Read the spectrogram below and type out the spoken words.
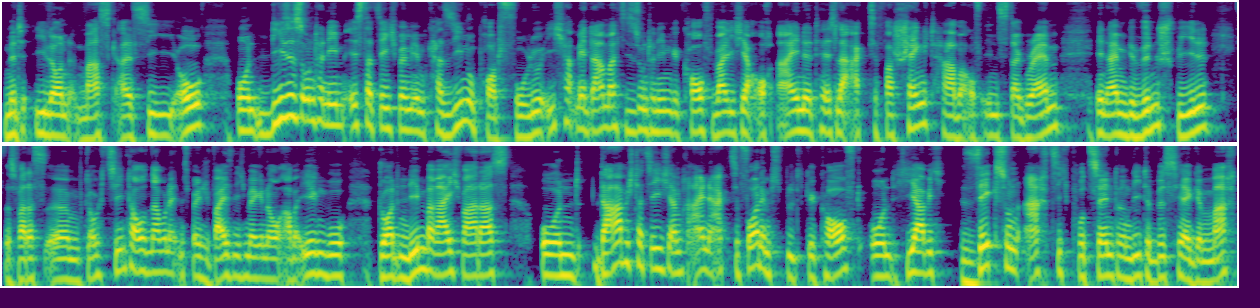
mit Elon Musk als CEO. Und dieses Unternehmen ist tatsächlich bei mir im Casino-Portfolio. Ich habe mir damals dieses Unternehmen gekauft, weil ich ja auch eine Tesla-Aktie verschenkt habe auf Instagram in einem Gewinnspiel. Das war das, ähm, glaube ich, 10.000 Abonnenten, ich weiß nicht mehr genau, aber irgendwo dort in dem Bereich war das. Und da habe ich tatsächlich einfach eine Aktie vor dem Split gekauft und hier habe ich 86% Rendite bisher gemacht.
